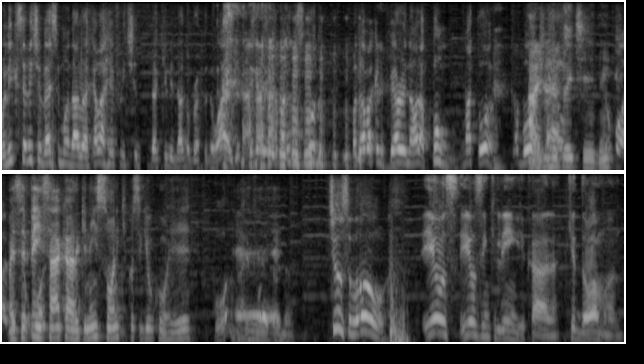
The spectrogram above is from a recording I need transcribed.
o Link se ele tivesse mandado aquela refletida que ele dá no Breath of the Wild, ele teria acabado com isso tudo. Mandava aquele parry na hora, pum, matou, acabou. Ah, já É, refletido, hein? pode, Mas você não pode. pensar, cara, que nem Sonic conseguiu correr. Pô, aí foi, doido. Too slow. E os, e os Inkling, cara? Que dó, mano.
